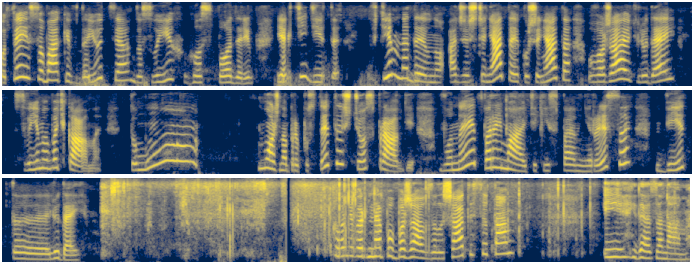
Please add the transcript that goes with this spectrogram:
коти і собаки вдаються до своїх господарів, як ті діти. Втім, не дивно, адже щенята і кошенята вважають людей своїми батьками. Тому можна припустити, що справді вони переймають якісь певні риси від е, людей. Олівер не побажав залишатися там і йде за нами.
